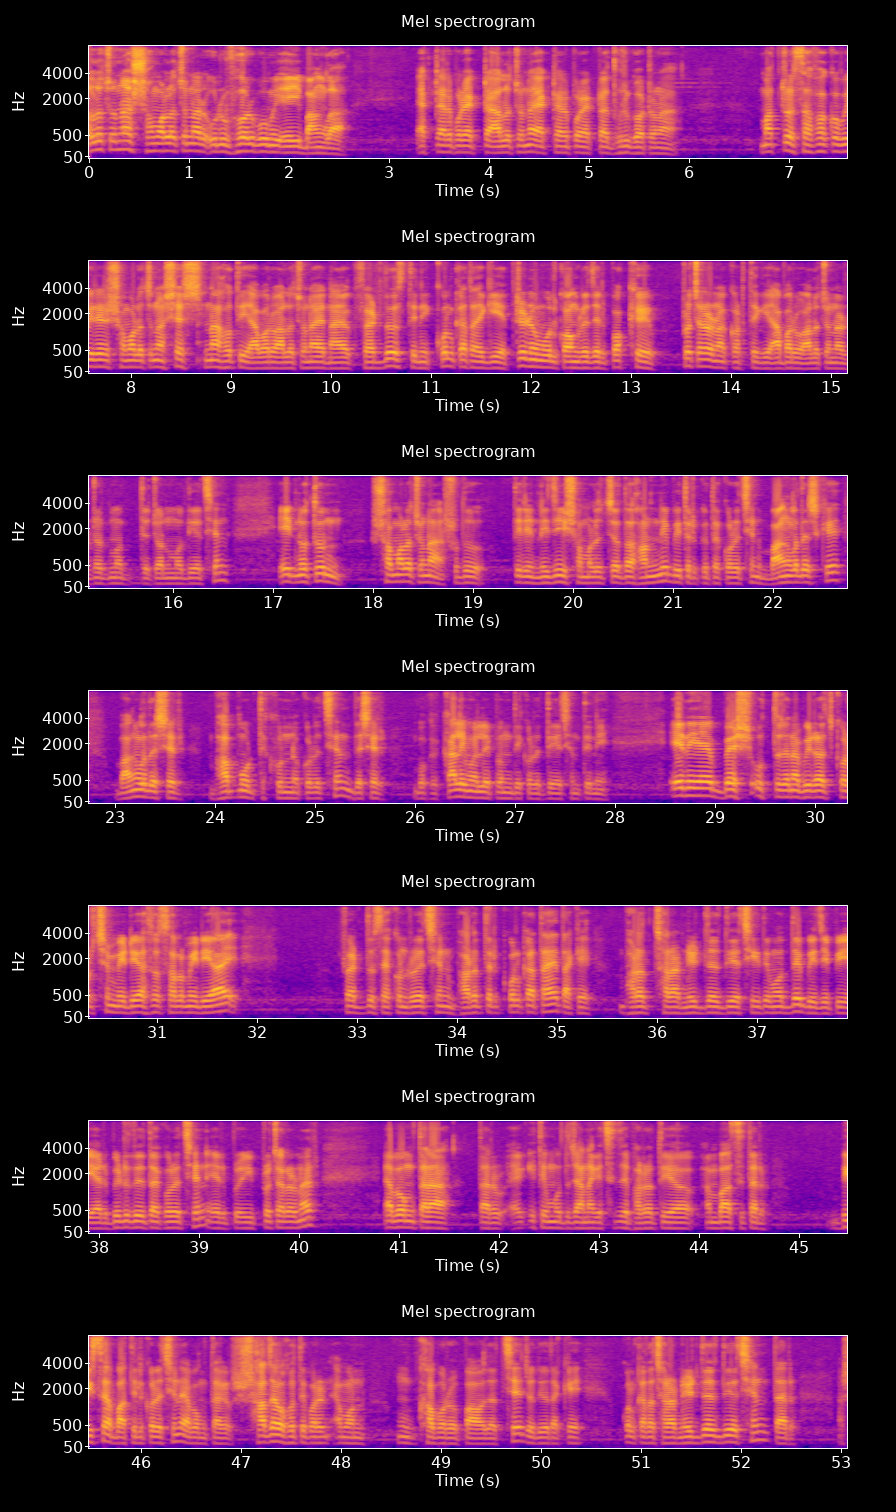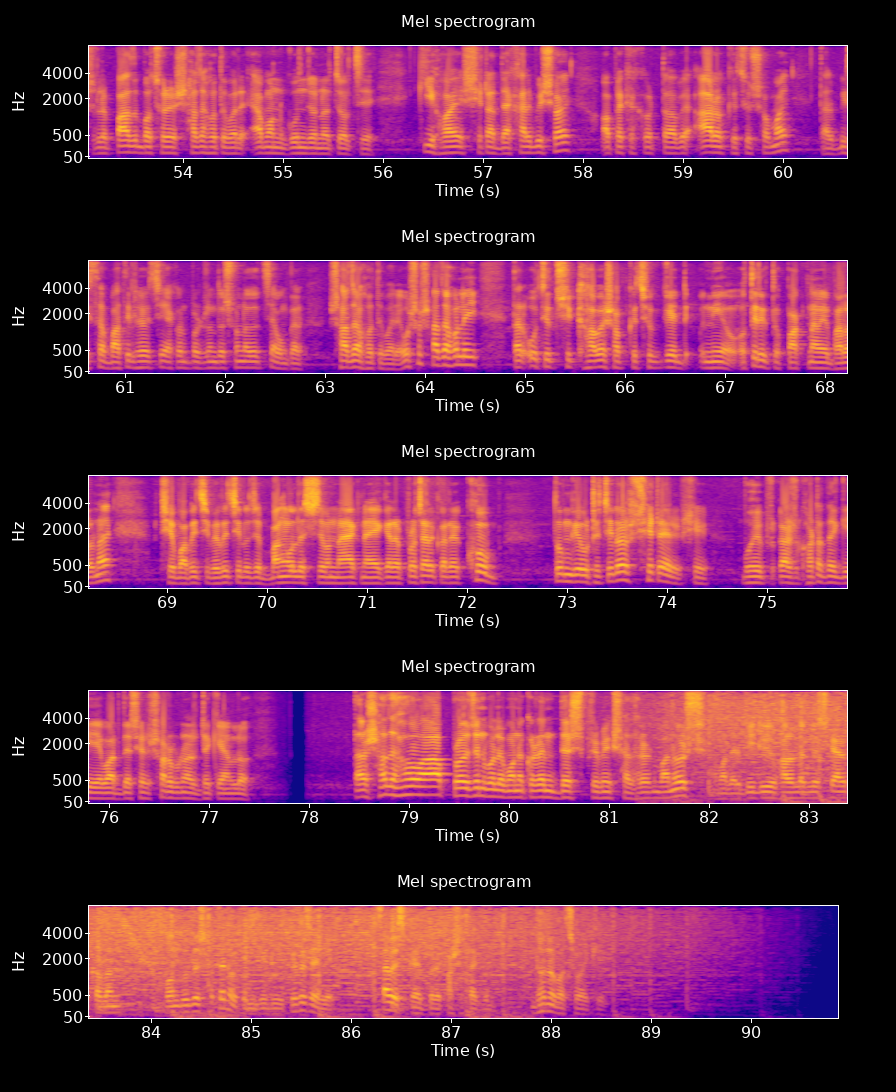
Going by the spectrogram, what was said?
আলোচনা, সমালোচনার উর্বর ভূমি এই বাংলা। একটার পর একটা আলোচনা, একটার পর একটা দুর্ঘটনা। মাত্র সাফা কবিরের সমালোচনা শেষ না হতে আবারও আলোচনায় নায়ক ফেরদোস, তিনি কলকাতায় গিয়ে তৃণমূল কংগ্রেসের পক্ষে প্রচারণা করতে গিয়ে আবারও আলোচনার জন্ম জন্ম দিয়েছেন। এই নতুন সমালোচনা শুধু তিনি নিজেই সমালোচিত হননি, বিতর্কিত করেছেন বাংলাদেশকে, বাংলাদেশের ভাবমূর্তি ক্ষুণ্ণ করেছেন, দেশের বুকে কালিমা লেপন্দি করে দিয়েছেন তিনি। এ নিয়ে বেশ উত্তেজনা বিরাজ করছে মিডিয়া, সোশ্যাল মিডিয়ায়। ফেরদৌস এখন রয়েছেন ভারতের কলকাতায়। তাকে ভারত ছাড়ার নির্দেশ দিয়েছে ইতিমধ্যে। বিজেপি এর বিরোধিতা করেছেন এর প্রচারণার এবং তারা তার ইতিমধ্যে জানা গেছে যে ভারতীয় অ্যাম্বাসি তার ভিসা বাতিল করেছেন এবং তার সাজাও হতে পারেন এমন খবরও পাওয়া যাচ্ছে। যদিও তাকে কলকাতা ছাড়ার নির্দেশ দিয়েছেন তার আসলে পাঁচ বছরের সাজা হতে পারে এমন গুঞ্জনও চলছে। কি হয় সেটা দেখার বিষয়, অপেক্ষা করতে হবে আরও কিছু সময়। তার ভিসা বাতিল হয়েছে, এখন পর্যন্ত শোনা যাচ্ছে এবং তার সাজা হতে পারে। অবশ্য সাজা হলেই তার উচিত শিক্ষা হবে সব কিছুকে নিয়ে অতিরিক্ত পাক নামে ভালো নয়। সে ভাবিছি, ভেবেছিল যে বাংলাদেশ যেমন নায়ক নায়িকারা প্রচার করে, খুব তুঙ্গে উঠেছিল সেটার সে বহিঃপ্রকাশ ঘটাতে গিয়ে এবার দেশের সর্বনাশ ডেকে আনলো। তার সাজা হওয়া প্রয়োজন বলে মনে করেন দেশপ্রেমিক সাধারণ মানুষ। আমাদের ভিডিও ভালো লাগলে শেয়ার করবেন। বন্ধুদের সাথে নতুন ভিডিও পেতে চাইলে সাবস্ক্রাইব করে পাশে থাকবেন। ধন্যবাদ সবাইকে।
